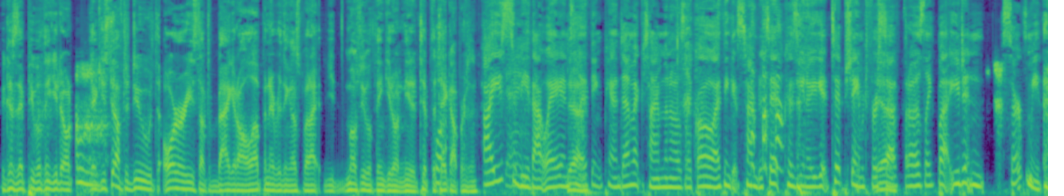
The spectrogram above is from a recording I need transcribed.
because then people think you don't, like you still have to do the order, you still have to bag it all up and everything else, but I, you, most people think you don't need to tip the Well, takeout person. I used to be that way until Yeah. I think pandemic time. Then I was like, oh, I think it's time to tip because you know you get tip shamed for Yeah. stuff. But I was like, but you didn't serve me though.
